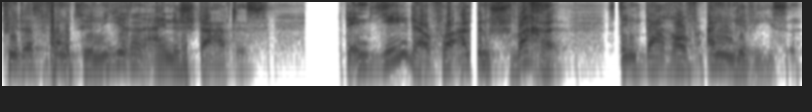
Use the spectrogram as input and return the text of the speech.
für das Funktionieren eines Staates. Denn jeder, vor allem Schwache, sind darauf angewiesen.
